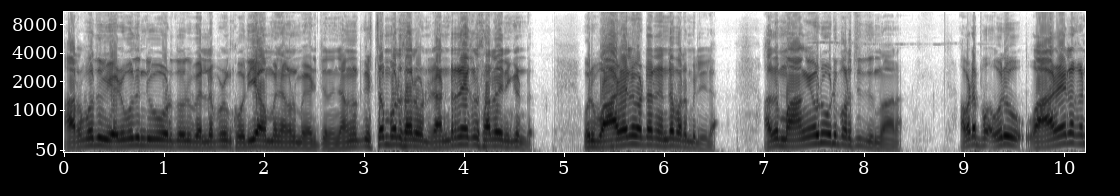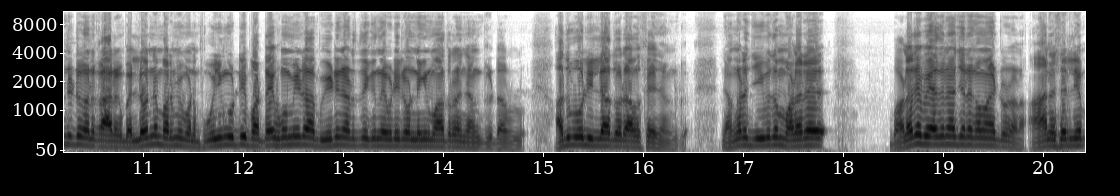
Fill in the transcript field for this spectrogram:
അറുപതും എഴുപതും രൂപ കൊടുത്ത് ഒരു വല്ലപ്പോഴും കൊതിയാകുമ്പോൾ ഞങ്ങൾ മേടിച്ചിരുന്നു. ഞങ്ങൾക്ക് ഇഷ്ടം പോലെ സ്ഥലമുണ്ട്. രണ്ടര ഏക്കർ സ്ഥലം എനിക്കുണ്ട്. ഒരു വാഴയില വെട്ടാൻ എന്റെ പറമ്പിലില്ല. അത് മാങ്ങയോട് കൂടി പറിച്ച് തിന്നാണ് അവിടെ ഒരു വാഴയില കണ്ടിട്ട് വേണം കാരണം വല്ലോന്റെ പറഞ്ഞു പോകണം പൂയംകുട്ടി പട്ടയഭൂമിയുടെ ആ വീടിനടുത്ത് നിൽക്കുന്ന എവിടെയെങ്കിലും ഉണ്ടെങ്കിൽ മാത്രമേ ഞങ്ങൾക്ക് കിട്ടാറുള്ളൂ. അതുപോലും ഇല്ലാത്ത ഒരവസ്ഥയാണ് ഞങ്ങൾക്ക്. ഞങ്ങളുടെ ജീവിതം വളരെ വളരെ വേദനാജനകമായിട്ടുള്ളതാണ്. ആനശല്യം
